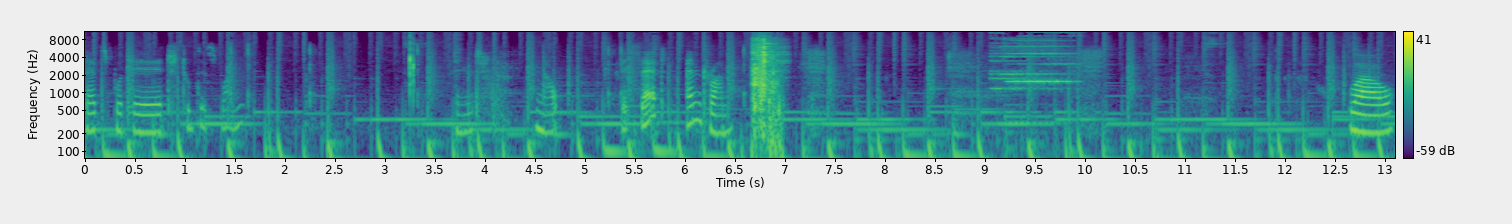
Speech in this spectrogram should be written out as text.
Let's put it to this one. And now reset and run. Wow.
